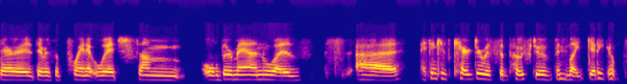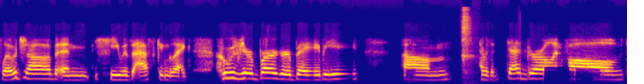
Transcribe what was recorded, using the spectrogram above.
there, there was a point at which some older man was, uh, I think his character was supposed to have been like getting a blowjob, and he was asking like, "Who's your burger, baby?" Um, there was a dead girl involved.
